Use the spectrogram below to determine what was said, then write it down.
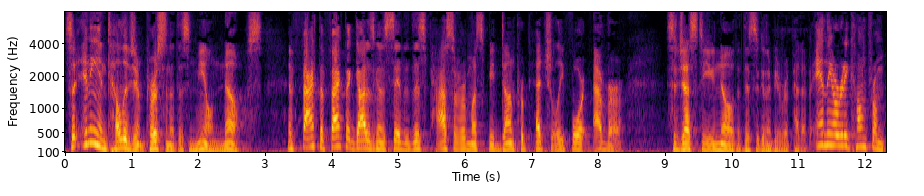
So any intelligent person at this meal knows. In fact, the fact that God is going to say that this Passover must be done perpetually forever suggests to you know that this is going to be repetitive. And they already come from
